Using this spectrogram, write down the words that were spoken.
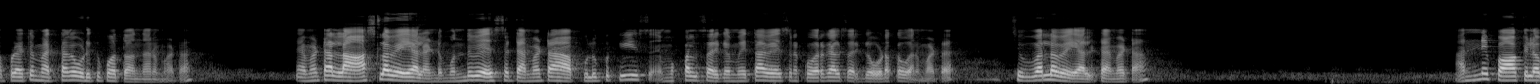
అప్పుడైతే మెత్తగా ఉడికిపోతుంది అనమాట టమాటా లాస్ట్లో వేయాలండి. ముందు వేస్తే టమాటా పులుపుకి ముక్కలు సరిగ్గా మిగతా వేసిన కూరగాయలు సరిగ్గా ఉడకవు అనమాట చివరిలో వేయాలి టమాటా. అన్ని పాకిలో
